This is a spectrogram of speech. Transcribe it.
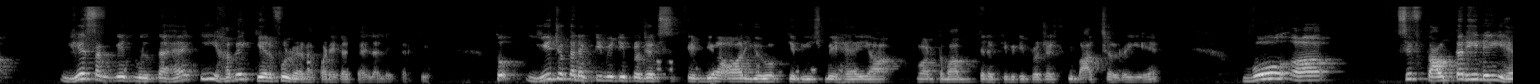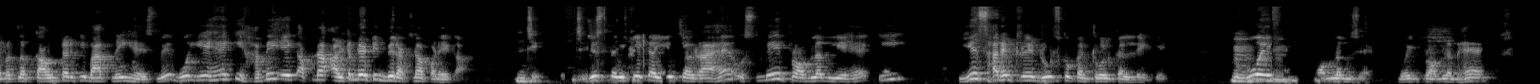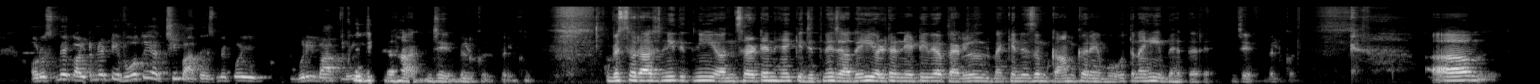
ये संकेत मिलता है कि हमें केयरफुल रहना पड़ेगा चाइना लेकर के। तो ये जो कनेक्टिविटी प्रोजेक्ट्स इंडिया और यूरोप के बीच में है या और तमाम कनेक्टिविटी प्रोजेक्ट्स की बात चल रही है वो आ, सिर्फ़ काउंटर ही नहीं है मतलब काउंटर की बात नहीं है इसमें वो ये है कि हमें एक अपना अल्टरनेटिव भी रखना पड़ेगा। जी, जी। जिस तरीके का ये चल रहा है उसमें प्रॉब्लम ये है कि ये सारे ट्रेड रूट्स को कंट्रोल कर लेंगे। तो वो एक प्रॉब्लम्स हम्म। है वो एक प्रॉब्लम है। और उसमें एक अल्टरनेटिव हो तो ये अच्छी बात है इसमें कोई बुरी बात नहीं हाँ। जी बिल्कुल बिल्कुल। विश्व राजनीति इतनी अनसर्टेन है कि जितने ज़्यादा ही अल्टरनेटिव या पैरेलल मैकेनिज्म काम करें वो उतना ही बेहतर है। जी बिल्कुल।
